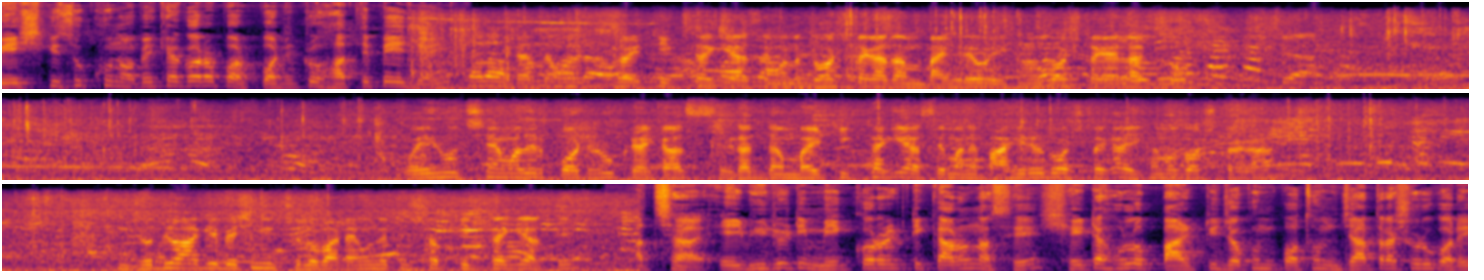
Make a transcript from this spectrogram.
বেশ কিছুক্ষণ অপেক্ষা করার পর পটেটো হাতে পেয়ে যাই। প্রায় ঠিকঠাকই আছে। মানে দশ টাকা দাম বাইরেও এখানে দশ টাকায় লাগল। ওই হচ্ছে আমাদের পটেরো ক্র্যাকাস এটার দাম ভাই ঠিকঠাকই আছে মানে বাইরেও দশ টাকা এখানেও দশ টাকা। যদিও আগে বেশি নিচ্ছিল বাট এখন দেখছি সব ঠিকঠাকই আছে। আচ্ছা এই ভিডিওটি মেক করার একটি কারণ আছে সেটা হলো পার্কটি যখন প্রথম যাত্রা শুরু করে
